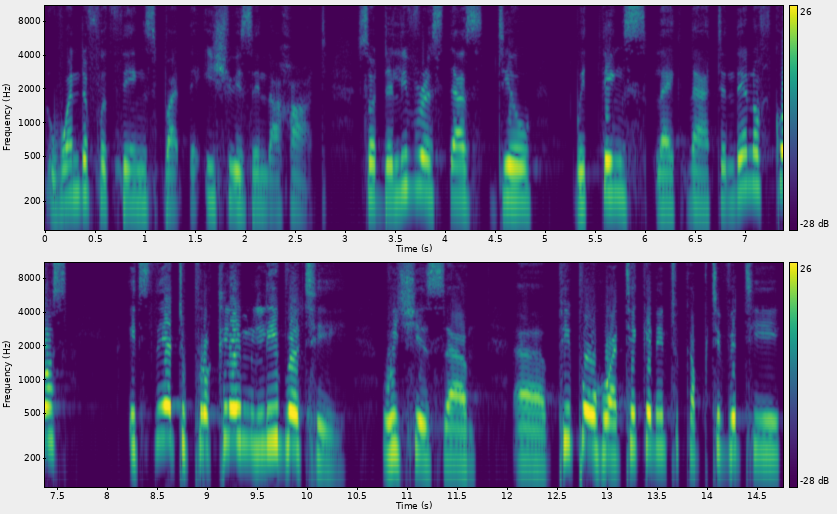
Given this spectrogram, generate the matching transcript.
wonderful things, but the issue is in the heart. So deliverance does deal with things like that. And then, of course, it's there to proclaim liberty, which is um, uh, people who are taken into captivity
